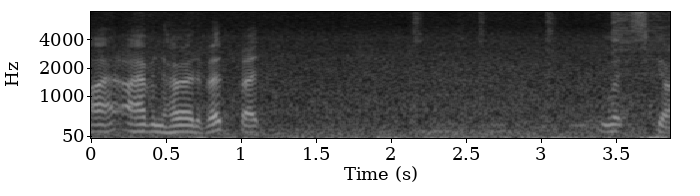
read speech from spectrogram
I, I haven't heard of it, but let's go.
